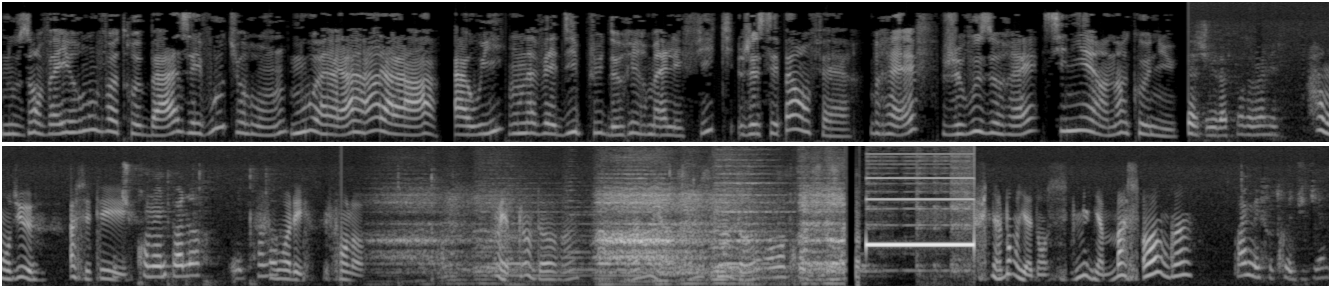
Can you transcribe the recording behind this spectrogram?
nous envahirons votre base et vous tuerons. Mouah Ah oui, on avait dit plus de rire maléfique, je sais pas en faire. Bref, je vous aurais signé un inconnu. J'ai eu la peur de ma vie. Oh mon dieu. Ah, c'était... Tu prends même pas l'or. Mais prends l'or. Bon, allez, je prends l'or. Il y a plein d'or, hein. Vraiment, il y a plein d'or. Vraiment trop. Finalement, il y a dans cette mine, il y a masse or, hein. Ouais, mais faut trouver du diamant.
